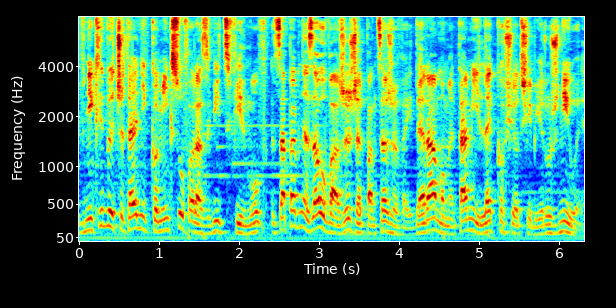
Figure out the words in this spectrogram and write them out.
Wnikliwy czytelnik komiksów oraz widz filmów zapewne zauważy, że pancerze Vadera momentami lekko się od siebie różniły.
